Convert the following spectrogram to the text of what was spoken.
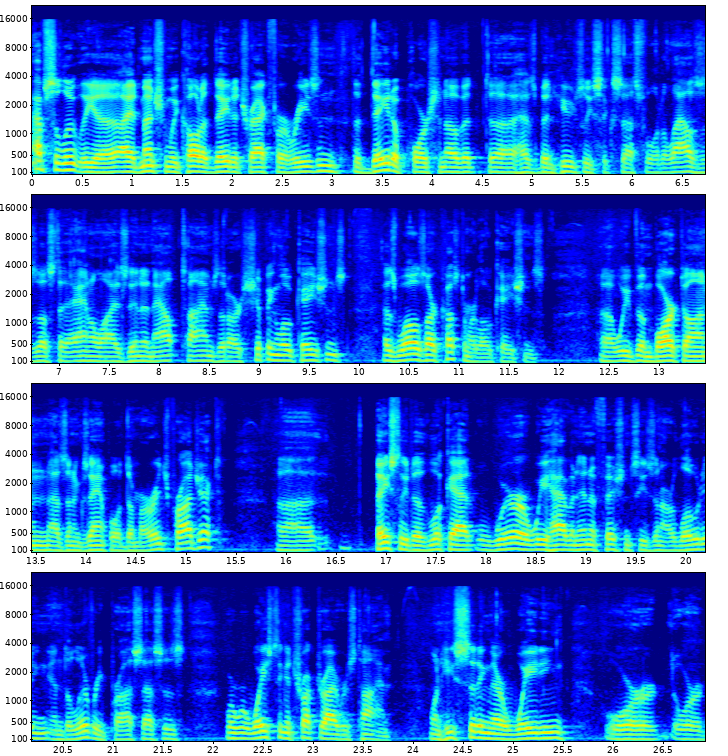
Absolutely. Uh, I had mentioned we called it Data Track for a reason. The data portion of it uh, has been hugely successful. It allows us to analyze in and out times at our shipping locations as well as our customer locations. Uh, we've embarked on, as an example, a demurrage project, uh, basically to look at where are we having inefficiencies in our loading and delivery processes where we're wasting a truck driver's time. When he's sitting there waiting or, or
